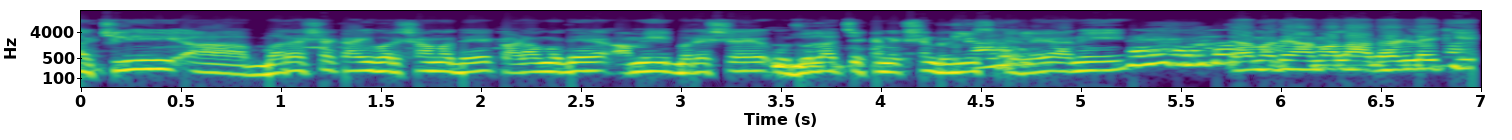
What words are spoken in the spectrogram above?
ऍक्च्युली बऱ्याचशा काही वर्षामध्ये काळामध्ये आम्ही बरेचसे उज्ज्वलाचे कनेक्शन रिलीज केले आणि त्यामध्ये आम्हाला आढळले की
